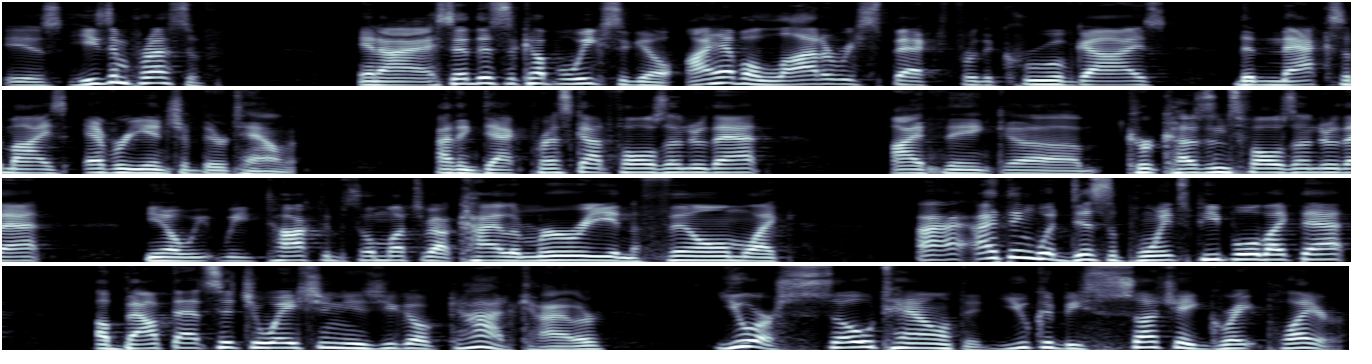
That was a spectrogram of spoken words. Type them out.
is he's impressive. And I said this a couple weeks ago. I have a lot of respect for the crew of guys that maximize every inch of their talent. I think Dak Prescott falls under that. I think uh, Kirk Cousins falls under that. You know, we, we talked so much about Kyler Murray in the film. Like, I, I think what disappoints people like that about that situation is you go, God, Kyler, you are so talented. You could be such a great player.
